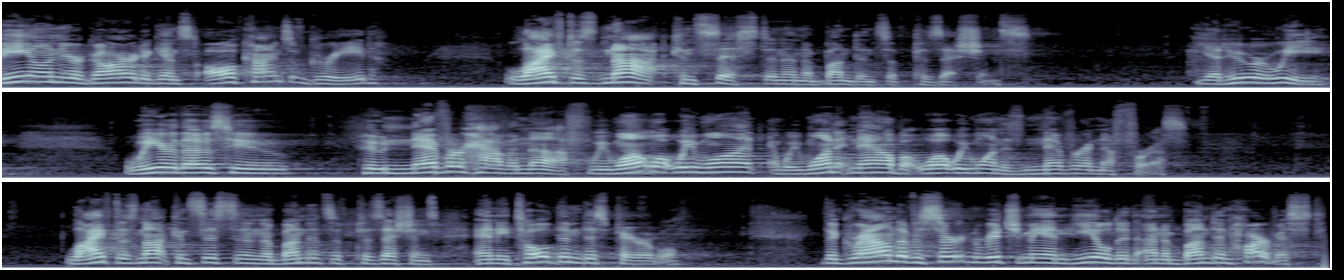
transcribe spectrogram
be on your guard against all kinds of greed. Life does not consist in an abundance of possessions. Yet, who are we? We are those who who never have enough. We want what we want, and we want it now, but what we want is never enough for us. Life does not consist in an abundance of possessions. And he told them this parable The ground of a certain rich man yielded an abundant harvest.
